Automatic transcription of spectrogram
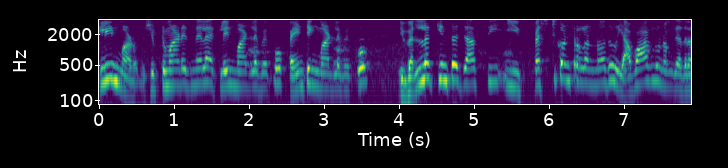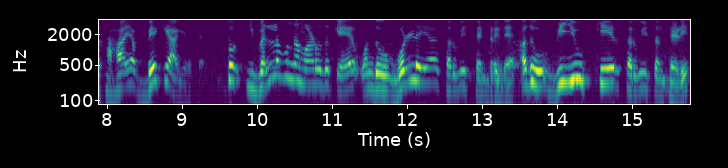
ಕ್ಲೀನ್ ಮಾಡೋದು ಶಿಫ್ಟ್ ಮಾಡಿದ ಮೇಲೆ ಕ್ಲೀನ್ ಮಾಡಲೇಬೇಕು ಪೇಂಟಿಂಗ್ ಮಾಡಲೇಬೇಕು, ಇವೆಲ್ಲಕ್ಕಿಂತ ಜಾಸ್ತಿ ಈ ಪೆಸ್ಟ್ ಕಂಟ್ರೋಲ್ ಅನ್ನೋದು ಯಾವಾಗಲೂ ನಮಗೆ ಅದರ ಸಹಾಯ ಬೇಕೇ ಆಗಿರುತ್ತೆ. ಸೊ ಇವೆಲ್ಲವನ್ನ ಮಾಡೋದಕ್ಕೆ ಒಂದು ಒಳ್ಳೆಯ ಸರ್ವಿಸ್ ಸೆಂಟರ್ ಇದೆ. ಅದು ವಿ ಯು ಕೇರ್ ಸರ್ವಿಸ್ ಅಂತ ಹೇಳಿ.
